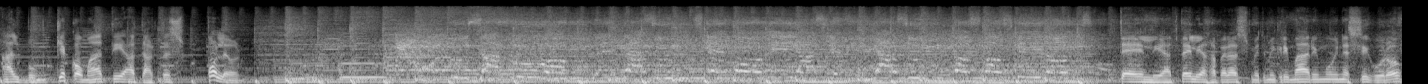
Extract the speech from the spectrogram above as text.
Άλμπουμ και κομμάτι Αντάρτες Πόλεων Τους ακούω κουβεντιάζουν Σκεφτορία σχεδιάζουν Κόσμος γύρω τους Τέλεια, τέλεια θα περάσει με τη μικρή Μάρη μου, είναι σίγουρο.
